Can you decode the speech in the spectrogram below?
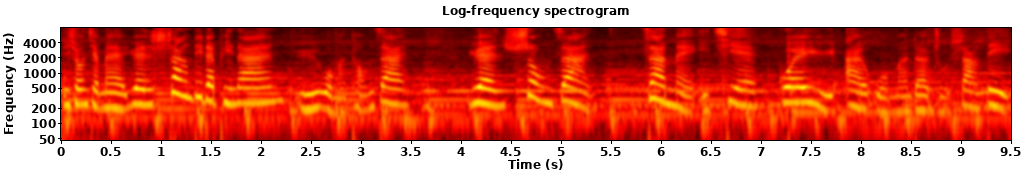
弟兄姐妹，愿上帝的平安与我们同在，愿颂赞。赞美一切归于爱我们的主上帝，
